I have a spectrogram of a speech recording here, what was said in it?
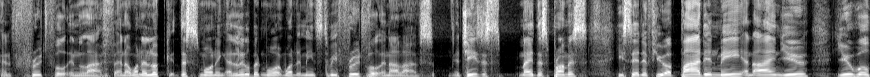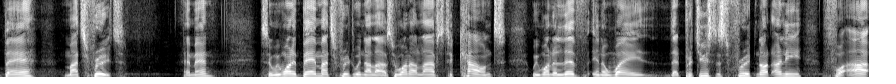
and fruitful in life. And I want to look this morning a little bit more at what it means to be fruitful in our lives. Jesus made this promise. He said, If you abide in me and I in you, you will bear much fruit. Amen. So we want to bear much fruit in our lives. We want our lives to count. We want to live in a way that produces fruit not only for our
